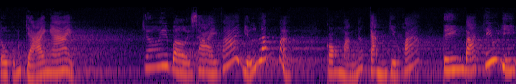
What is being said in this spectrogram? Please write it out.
tôi cũng chạy ngay. Chơi bời xài phá dữ lắm mà. Con Mạnh nó cầm chìa khóa. Tiền bạc thiếu gì,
